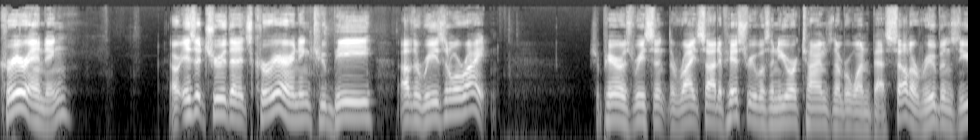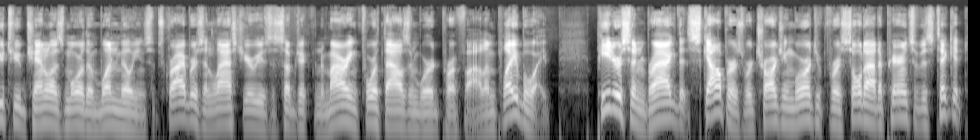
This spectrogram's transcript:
career ending, or is it true that it's career ending to be of the reasonable right? Shapiro's recent The Right Side of History was a New York Times number one bestseller. Rubin's YouTube channel has more than 1 million subscribers, and last year he was the subject of an admiring 4,000 word profile in Playboy. Peterson bragged that scalpers were charging more to, for a sold out appearance of his ticket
